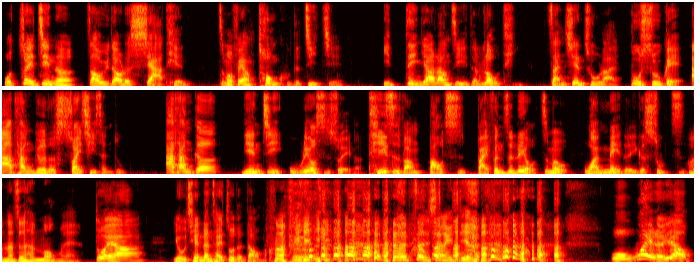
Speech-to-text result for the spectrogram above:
我最近呢遭遇到了夏天这么非常痛苦的季节，一定要让自己的肉体展现出来，不输给阿汤哥的帅气程度。阿汤哥年纪五六十岁了，体脂肪保持百分之六这么完美的一个数字。哦，那真的很猛哎。对啊，有钱人才做得到嘛。正向一点啊。我为了要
